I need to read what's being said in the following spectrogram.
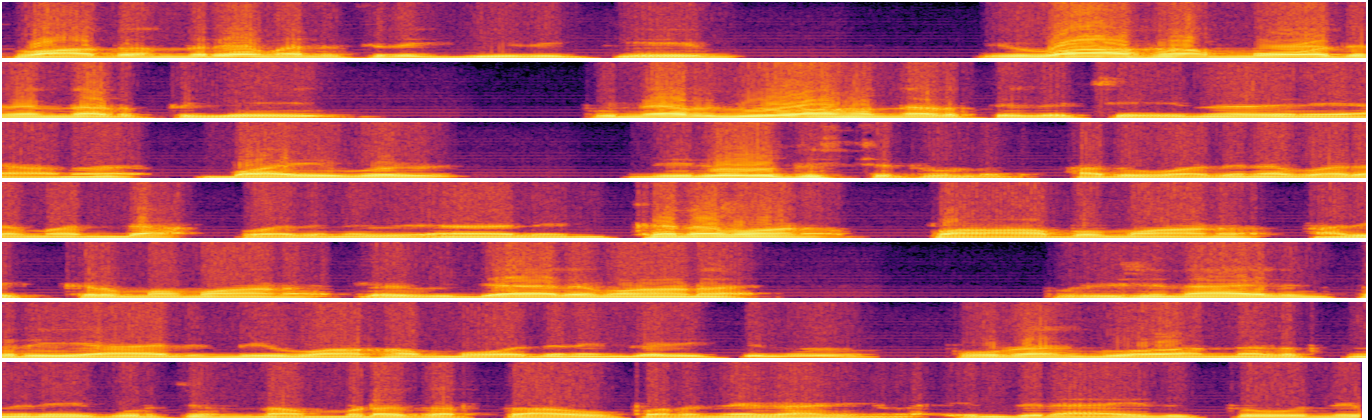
സ്വാതന്ത്ര്യം അനുസരിച്ച് ജീവിക്കുകയും വിവാഹ മോചനം നടത്തുകയും പുനർവിവാഹം നടത്തുകയും ചെയ്യുന്നതിനെയാണ് ബൈബിൾ നിരോധിച്ചിട്ടുള്ളത്. അത് വചനപരമല്ല വചന ലംഘനമാണ് പാപമാണ് അതിക്രമമാണ് വ്യഭിചാരമാണ്. പുരുഷനായാലും സ്ത്രീയായാലും വിവാഹം മോചനം കഴിക്കുന്നതും പുനർവിവാഹം നടത്തുന്നതിനെ കുറിച്ചും നമ്മുടെ കർത്താവ് പറഞ്ഞ കാര്യങ്ങൾ എന്തിനാ ഇത് തോന്നി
